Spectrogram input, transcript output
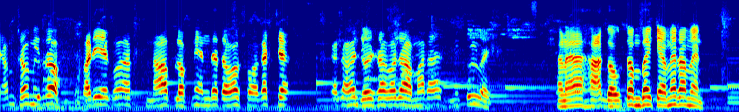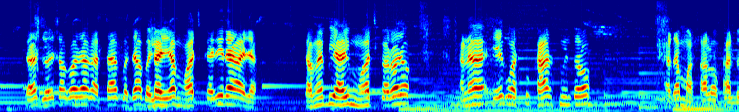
કેમ છો મિત્રો? ફરી એકવાર નવા બ્લોકની અંદર તમારું સ્વાગત છે. કે તમે જોઈ શકો છો અમારા નિકુલભાઈ અને આ ગૌતમભાઈ કેમેરામેન. તમે જોઈ શકો છો કે અત્યારે બધા ભાઈ અહીંયા મોજ કરી રહ્યા છે. તમે બી આવી મોજ કરો છો. અને એક વસ્તુ ખાસ મિત્રો આ મસાલો ખાધો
